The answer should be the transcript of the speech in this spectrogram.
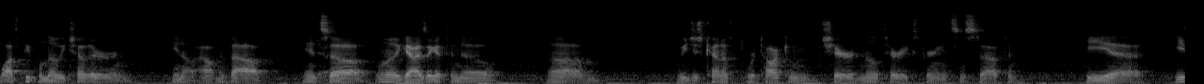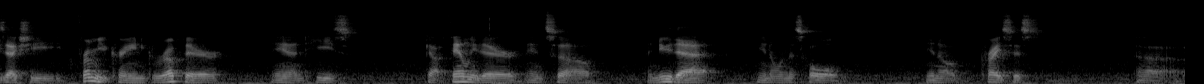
lots of people know each other and you know out and about. And Yeah. so one of the guys I get to know, um, we just kind of were talking shared military experience and stuff. And he uh, he's actually from Ukraine. He grew up there, and he's got family there. And so I knew that you know when this whole you know crisis uh,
